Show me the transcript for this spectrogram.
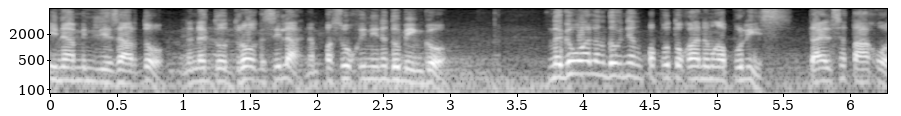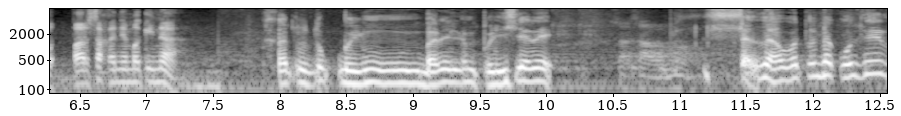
inamin ni Lizardo na nagdodroga sila ng pasukin ni na Domingo. Nagawa lang daw niyang paputukan ng mga pulis dahil sa takot para sa kanyang mag-ina. Katutok po yung baril ng pulisya eh. Sa asawa mo? Sa asawa to na ko, sir.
